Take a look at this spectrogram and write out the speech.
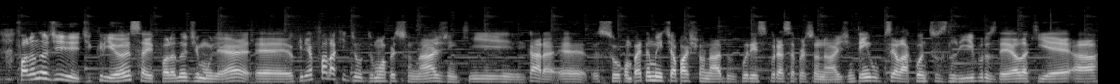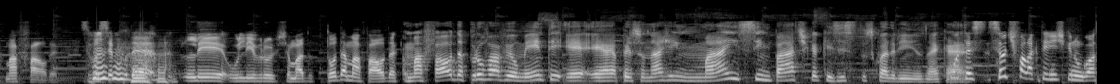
Falando de, de criança e falando de mulher, é, eu queria falar aqui de, de uma personagem que, cara, é, eu sou completamente apaixonado por, esse, por essa personagem. Tenho, sei lá, quantos livros dela, que é a Mafalda. Se você puder ler o livro chamado Toda Mafalda, Mafalda provavelmente é, é a personagem mais simpática que existe dos quadrinhos, né, cara? Puta, se eu te falar que tem gente que não gosta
